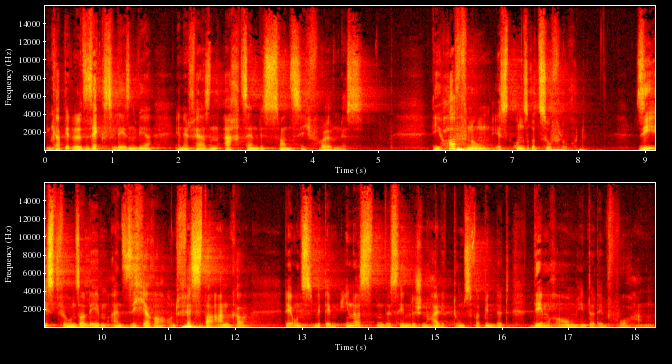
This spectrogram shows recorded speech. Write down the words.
In Kapitel 6 lesen wir in den Versen 18 bis 20 folgendes. Die Hoffnung ist unsere Zuflucht. Sie ist für unser Leben ein sicherer und fester Anker, der uns mit dem Innersten des himmlischen Heiligtums verbindet, dem Raum hinter dem Vorhang.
